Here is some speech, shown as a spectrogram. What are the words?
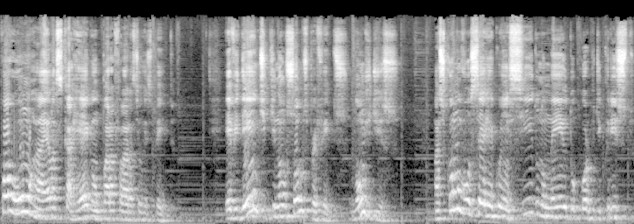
qual honra elas carregam para falar a seu respeito? Evidente que não somos perfeitos, longe disso. Mas como você é reconhecido no meio do corpo de Cristo?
